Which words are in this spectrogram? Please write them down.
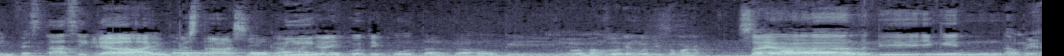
investasi kah Ya, atau investasi hobi hanya ikut-ikutan kah hobi. Kalau bang Zodeng lebih ke mana? Saya lebih ingin apa ya?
